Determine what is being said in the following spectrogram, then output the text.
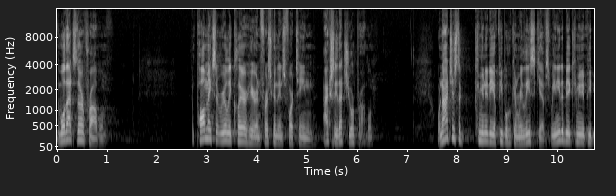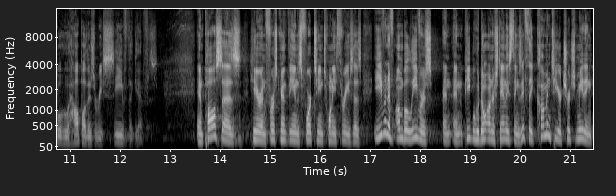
well, that's their problem. And Paul makes it really clear here in 1 Corinthians 14 actually, that's your problem. We're not just a community of people who can release gifts, we need to be a community of people who help others receive the gifts. And Paul says here in 1 Corinthians 14 23, he says, even if unbelievers and, and people who don't understand these things, if they come into your church meeting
